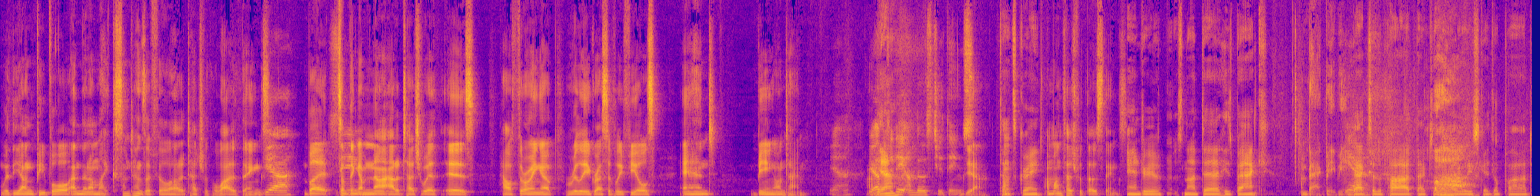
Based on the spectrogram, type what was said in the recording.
with young people and then i'm like sometimes i feel out of touch with a lot of things. Yeah. but something I'm not out of touch with is how throwing up really aggressively feels and being on time. Yeah. You're Yeah. up to date on those two things. Yeah. That's great. I'm on touch with those things. Andrew is not dead. He's back. I'm back, baby. Yeah. Back to the pod. Back to the Ah. regularly scheduled pod.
